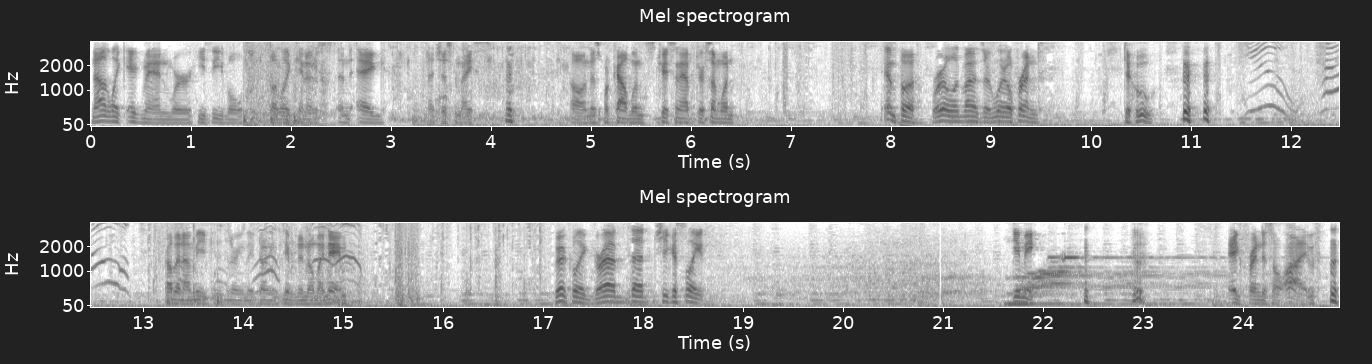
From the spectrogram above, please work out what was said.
Not like Eggman, where he's evil, but like, you know, just an egg. That's just nice. oh, and there's Bokoblin's chasing after someone. Impa, royal advisor, loyal friend. To who? you! Help! Probably not me, considering they don't even seem to know my name. Quickly, grab that Sheikah Slate. Gimme. Egg friend is alive.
